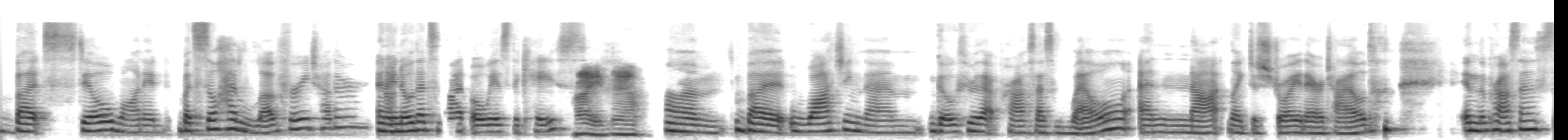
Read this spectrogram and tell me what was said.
but still wanted but still had love for each other. And i know that's not always the case. Right yeah. Um but watching them go through that process well and not like destroy their child in the process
